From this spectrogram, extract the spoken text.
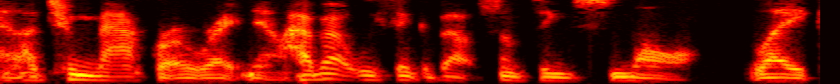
uh, too macro right now. How about we think about something small? Like,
